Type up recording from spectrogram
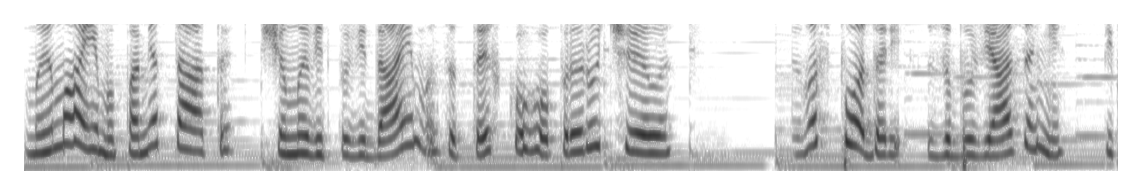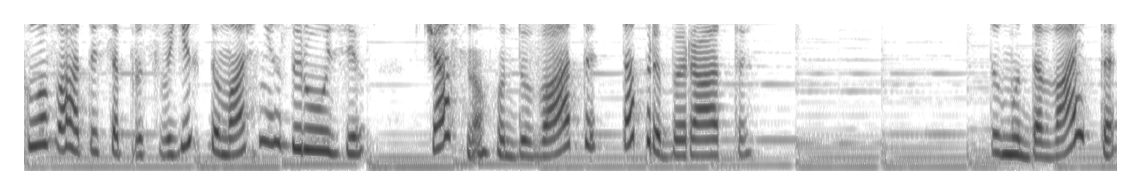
Ми маємо пам'ятати, що ми відповідаємо за тих, кого приручили. Господарі зобов'язані піклуватися про своїх домашніх друзів, вчасно годувати та прибирати. Тому давайте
